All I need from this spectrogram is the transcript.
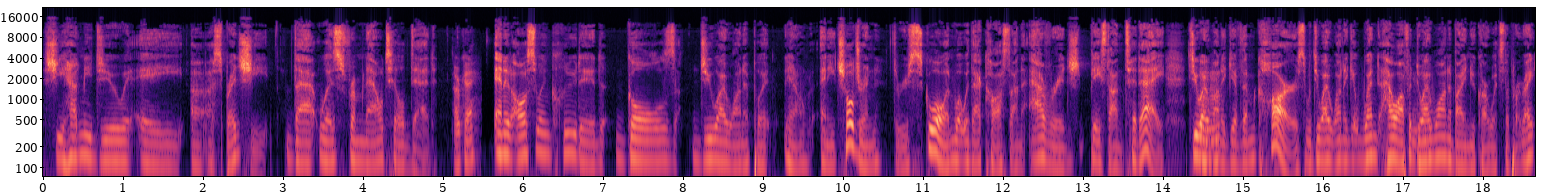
She had me do a, a spreadsheet that was from now till dead Okay. And it also included goals. Do I want to put, you know, any children through school and what would that cost on average based on today? Do mm-hmm. I want to give them cars? Do I want to get when, how often do I want to buy a new car? What's the, right?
